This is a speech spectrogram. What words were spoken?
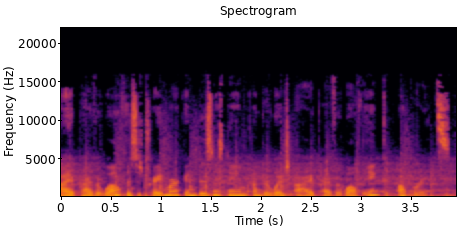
IA Private Wealth is a trademark and business name under which IA Private Wealth Inc. operates.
